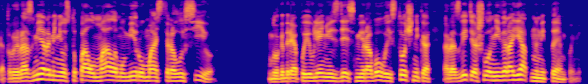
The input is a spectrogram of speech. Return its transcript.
который размерами не уступал малому миру мастера Лусио. Благодаря появлению здесь мирового источника развитие шло невероятными темпами.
